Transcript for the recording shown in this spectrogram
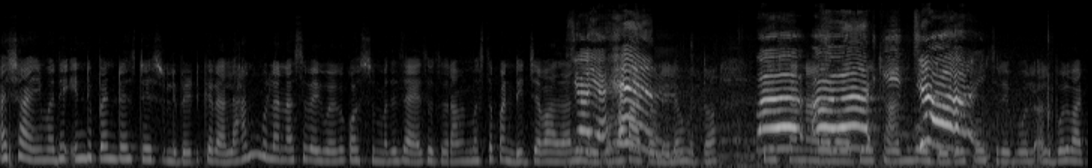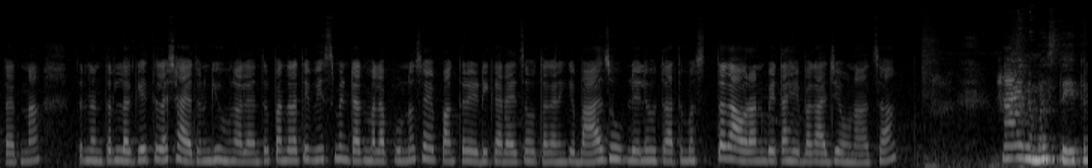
आज शाळेमध्ये इंडिपेंडन्स डे सेलिब्रेट करा. लहान मुलांना असं वेगवेगळ्या कॉस्ट्यूममध्ये जायचं होतं. तर आम्ही मस्त पंडित जवाहरलाल नेहरू पाठवलेलं होतं. नारायण छान बोलते बोल अलबोल वाटतात ना? तर नंतर लगेच त्याला शाळेतून घेऊन आल्यानंतर पंधरा ते वीस मिनिटात मला पूर्ण स्वयंपाक रेडी करायचा होता. कारण की बाळ झोपलेलं होतं. आता मस्त गावरान बेत आहे बघा जेवणाचा. हाय नमस्ते. तर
